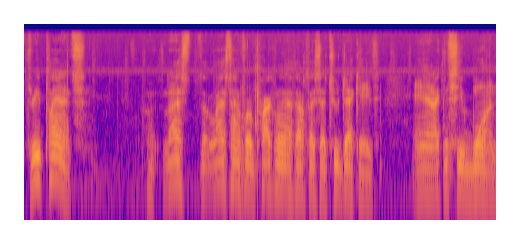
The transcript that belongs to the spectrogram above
Three planets, last the last time for approximately I thought I said two decades. And I can see one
